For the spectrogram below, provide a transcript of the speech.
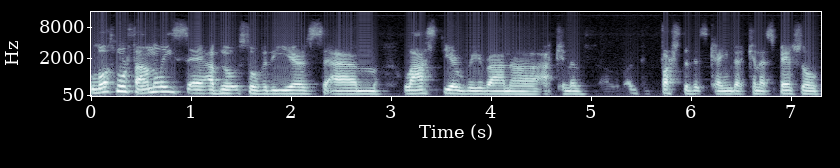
lots more families uh, I've noticed over the years. Um, last year we ran a, a kind of first of its kind, a kind of special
